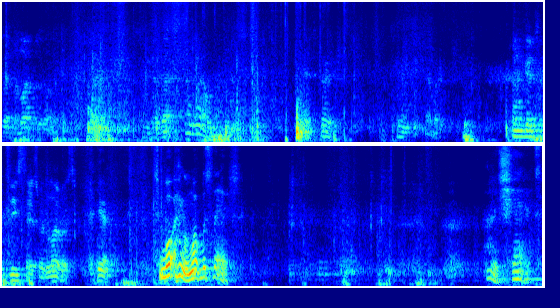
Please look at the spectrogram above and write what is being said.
Where the light was on. We go there. Oh well. Yeah, it's great. Really good camera. And go to these stairs where the light was. Yeah. So what, hang on, what was this? Holy shit.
